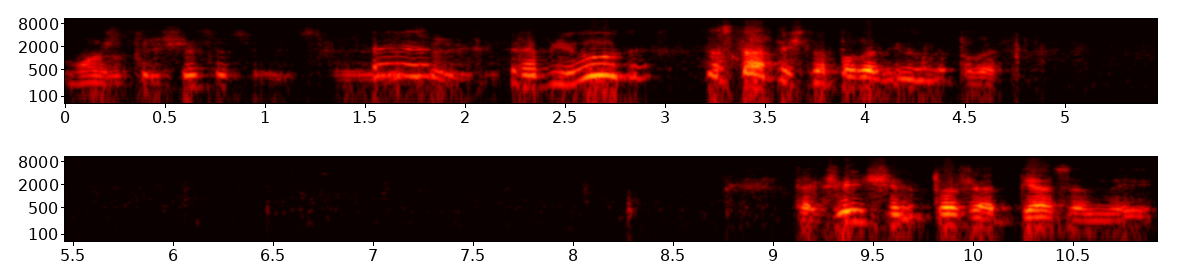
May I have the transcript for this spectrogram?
Может три четверти? Э? Рабиуда, достаточно половину на половину. Так женщины тоже обязаны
